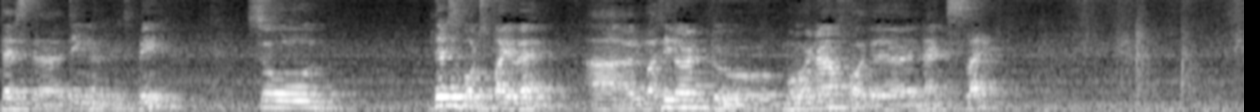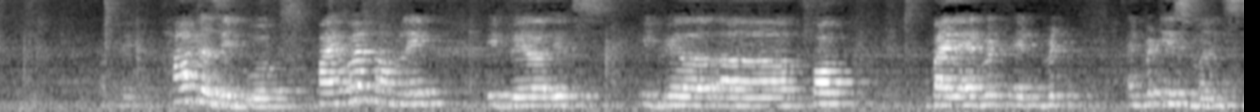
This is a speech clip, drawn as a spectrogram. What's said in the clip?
That's the thing I'll explain. So that's about spyware. Uh, I'll pass it on to Mohana for the next slide. Okay. How does it work? Spyware normally it will it's it will uh, pop by the adver adver advertisements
